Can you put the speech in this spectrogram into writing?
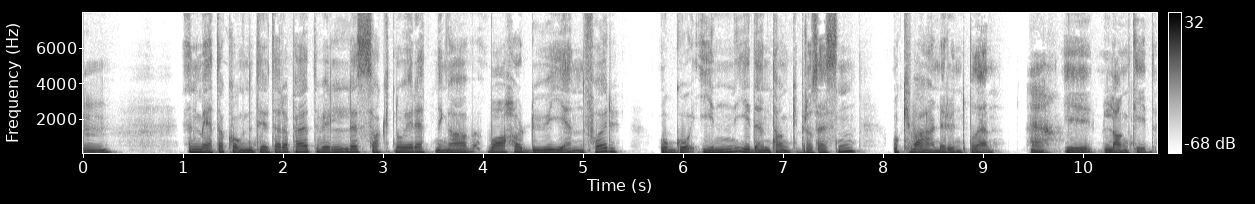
Mm. En metakognitiv terapeut ville sagt noe i retning av hva har du igjen for å gå inn i den tankeprosessen og kverne rundt på den Ja. i lang tid?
